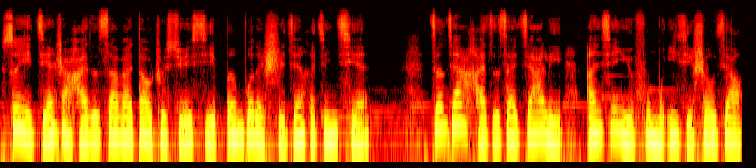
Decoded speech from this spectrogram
所以减少孩子在外到处学习奔波的时间和金钱，增加孩子在家里安心与父母一起受教、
